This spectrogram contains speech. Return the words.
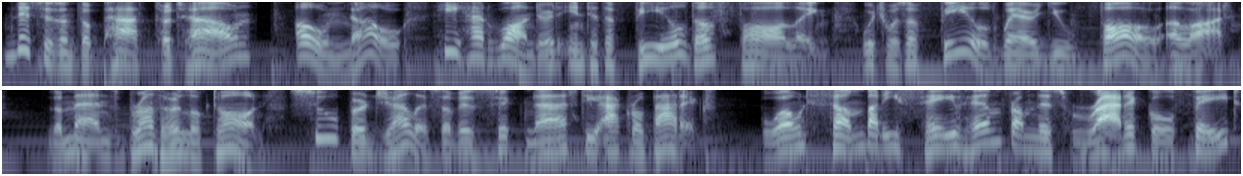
This isn't the path to town. Oh no, he had wandered into the Field of Falling, which was a field where you fall a lot. The man's brother looked on, super jealous of his sick, nasty acrobatics. Won't somebody save him from this radical fate?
